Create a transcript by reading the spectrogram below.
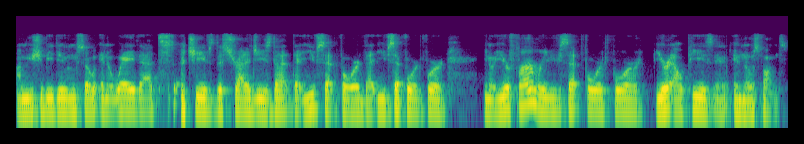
um, you should be doing so in a way that achieves the strategies that that you've set forward, that you've set forward for, you know, your firm or you've set forward for your LPs in, in those funds.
